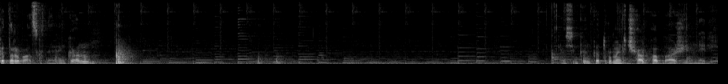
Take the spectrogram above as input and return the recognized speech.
կտրվածքներ ենք անում Այսինքն կտրում ենք չափաբաժինների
